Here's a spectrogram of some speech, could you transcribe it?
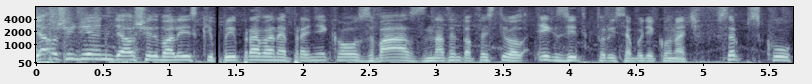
Ďalší deň, ďalšie dva lístky pripravené pre niekoho z vás na tento festival Exit, ktorý sa bude konať v Srbsku.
